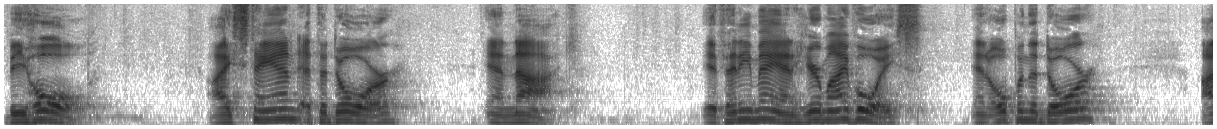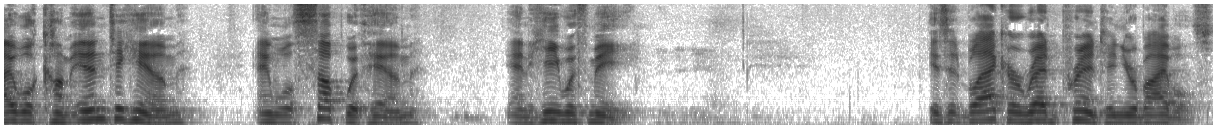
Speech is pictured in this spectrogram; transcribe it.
Behold, I stand at the door and knock. If any man hear my voice and open the door, I will come in to him and will sup with him, and he with me. Is it black or red print in your Bibles?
